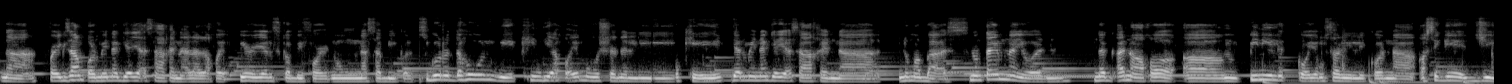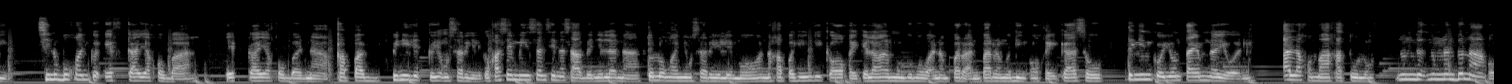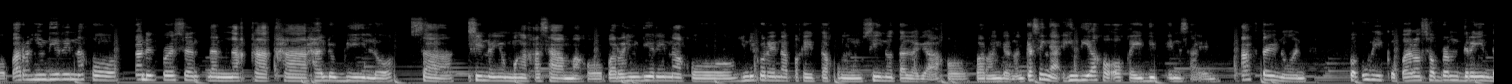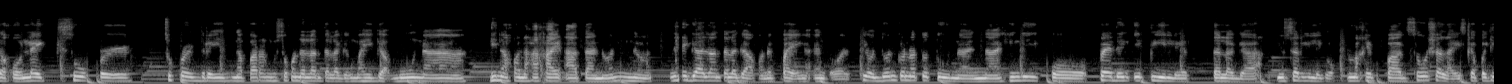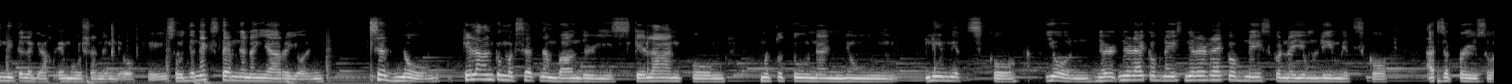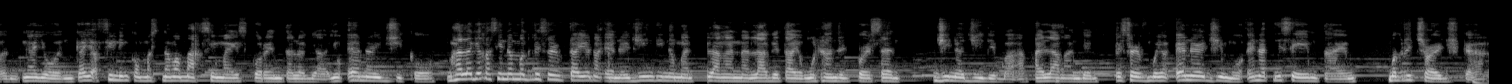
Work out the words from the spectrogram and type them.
na, for example, may nagyaya sa akin, naalala ko, experience ko before nung nasa Bicol. Siguro the whole week, hindi ako emotionally okay. Then may nagyaya sa akin na lumabas. Nung time na yon nag ano ako, um, pinilit ko yung sarili ko na, o oh, sige, G, sinubukan ko if kaya ko ba, if kaya ko ba na kapag pinilit ko yung sarili ko. Kasi minsan sinasabi nila na tulungan yung sarili mo, na kapag hindi ka okay, kailangan mong gumawa ng paraan para maging okay ka. So, tingin ko yung time na yon ala ko makakatulong. Nung, nung nandun ako, parang hindi rin ako 100% na nakakahalubilo sa sino yung mga kasama ko. Parang hindi rin ako, hindi ko rin napakita kung sino talaga ako. Parang ganun. Kasi nga, hindi ako okay deep inside. After nun, pag uwi ko, parang sobrang drained ako. Like, super, super drained na parang gusto ko na lang talagang mahiga muna. Hindi na ako nakakain ata noon. No? Nahiga lang talaga ako, nagpahinga and all. Yun, doon ko natutunan na hindi ko pwedeng ipilit talaga yung sarili ko makipag-socialize kapag hindi talaga ako emotionally okay. So, the next time na nangyari yon said no. Kailangan ko mag-set ng boundaries. Kailangan kong matutunan yung limits ko yun, nire-recognize, nire-recognize ko na yung limits ko as a person ngayon. Kaya feeling ko mas na-maximize ko rin talaga yung energy ko. Mahalaga kasi na mag-reserve tayo ng energy. Hindi naman kailangan na lagi tayong 100% G na G, di ba? Kailangan din reserve mo yung energy mo and at the same time, mag-recharge ka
